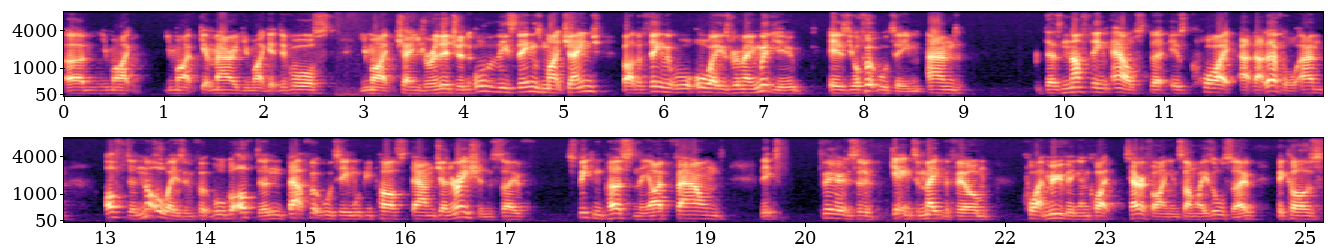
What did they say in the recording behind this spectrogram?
um, you might you might get married you might get divorced you might change your religion all of these things might change but the thing that will always remain with you is your football team. And there's nothing else that is quite at that level. And often, not always in football, but often that football team will be passed down generations. So, speaking personally, I've found the experience of getting to make the film quite moving and quite terrifying in some ways also because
